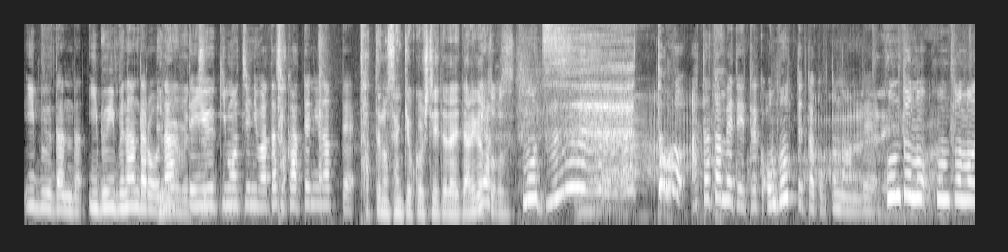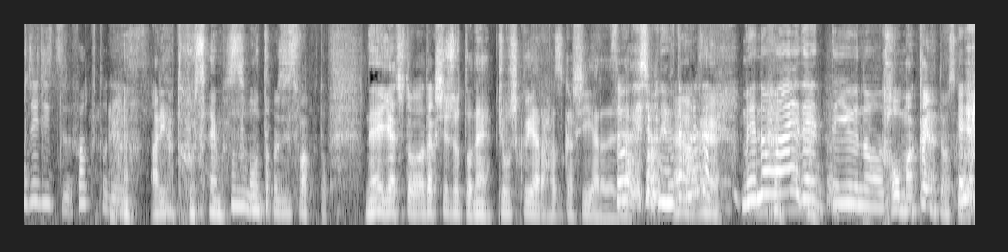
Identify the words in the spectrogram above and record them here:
イブなんだイブイブなんだろうなっていう気持ちに私勝手になって。たっての選曲をしていただいてありがとうございます。もうずと温めていただく思ってたことなんで本当の本当の事実ファクトです。ありがとうございます、本当の実ファクト。ねいやちょっと私ちょっとね恐縮やら恥ずかしいやらで、ね、そうでしょうね。歌丸さん、え目の前でっていうの。を顔真っ赤になってますけど。い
